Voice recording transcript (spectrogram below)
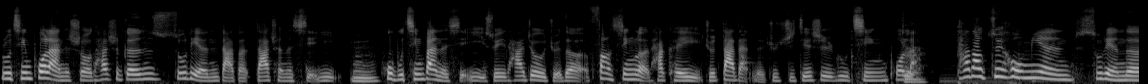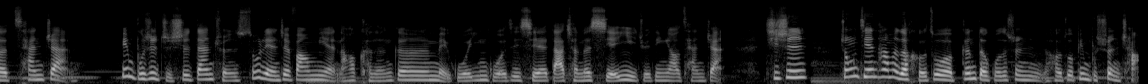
入侵波兰的时候，他是跟苏联达的达成了协议，嗯，互不侵犯的协议，所以他就觉得放心了，他可以就大胆的就直接是入侵波兰。他到最后面苏联的参战。并不是只是单纯苏联这方面，然后可能跟美国、英国这些达成了协议，决定要参战。其实中间他们的合作跟德国的顺合作并不顺畅。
